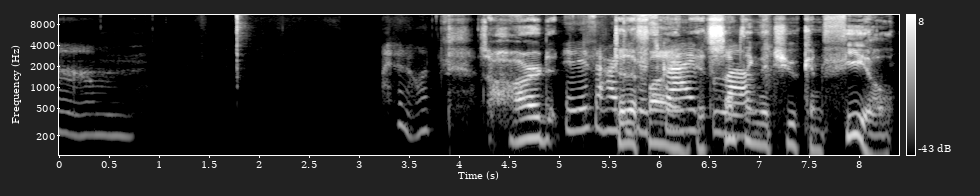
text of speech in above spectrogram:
Um, I don't know. It's hard It is hard to to, define. describe. It's something that you can feel,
